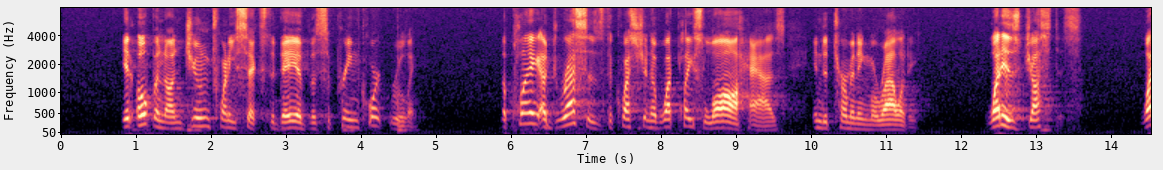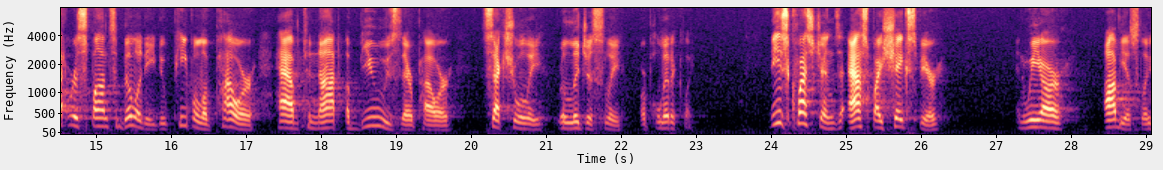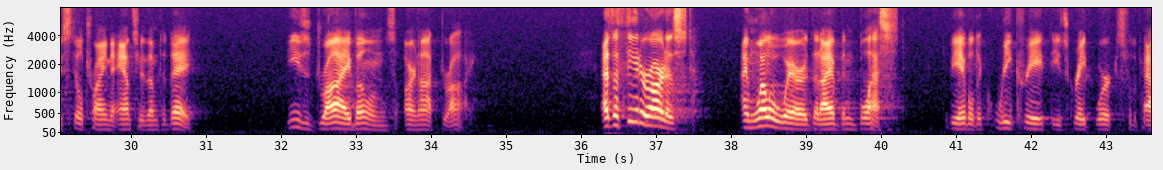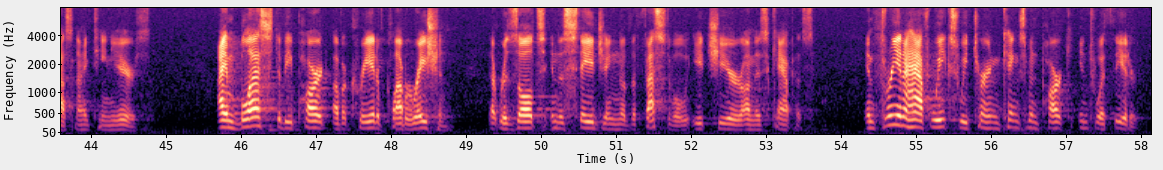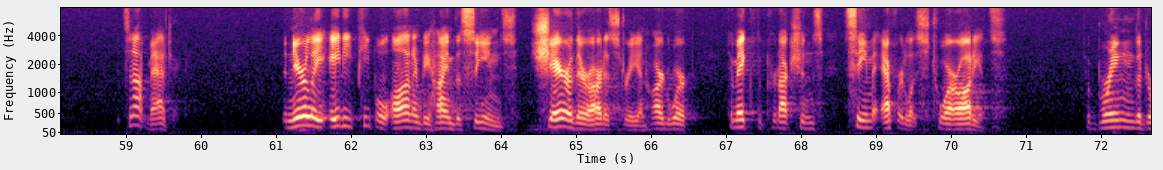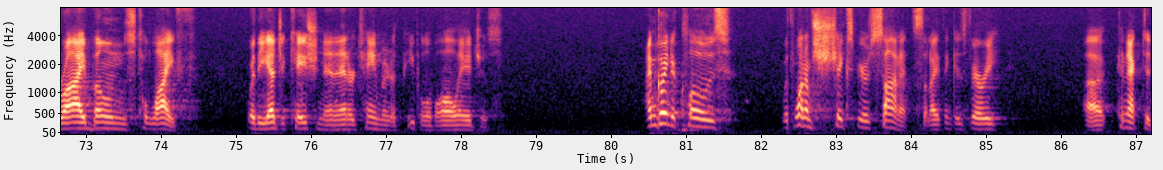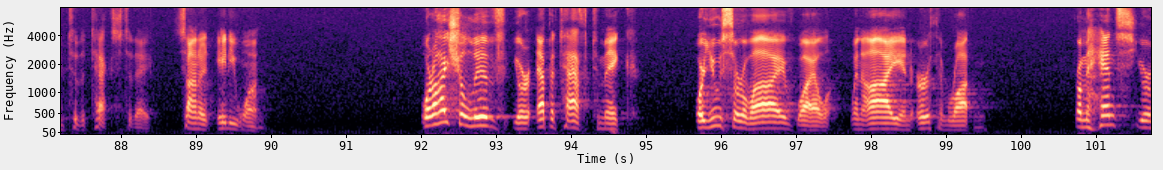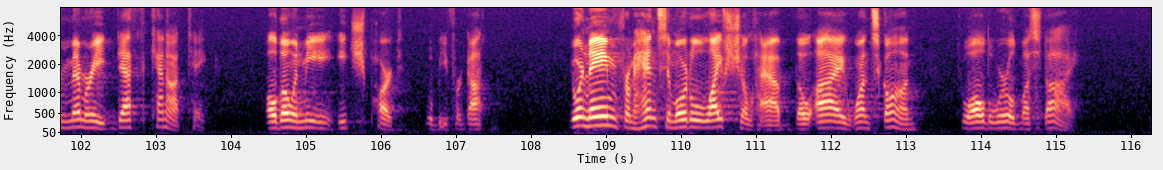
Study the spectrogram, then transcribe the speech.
It opened on June 26, the day of the Supreme Court ruling. The play addresses the question of what place law has in determining morality. What is justice? What responsibility do people of power have to not abuse their power sexually, religiously, or politically? These questions asked by Shakespeare, and we are obviously still trying to answer them today. These dry bones are not dry. As a theater artist, I'm well aware that I have been blessed to be able to recreate these great works for the past 19 years. I am blessed to be part of a creative collaboration that results in the staging of the festival each year on this campus. In three and a half weeks, we turn Kingsmen Park into a theater. It's not magic. The nearly 80 people on and behind the scenes share their artistry and hard work to make the productions seem effortless to our audience, to bring the dry bones to life for the education and entertainment of people of all ages. I'm going to close with one of Shakespeare's sonnets that I think is very uh, connected to the text today. Sonnet 81. Or I shall live your epitaph to make, or you survive while when I in earth am rotten. From hence your memory death cannot take, although in me each part will be forgotten. Your name from hence immortal life shall have, though I, once gone, to all the world must die.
